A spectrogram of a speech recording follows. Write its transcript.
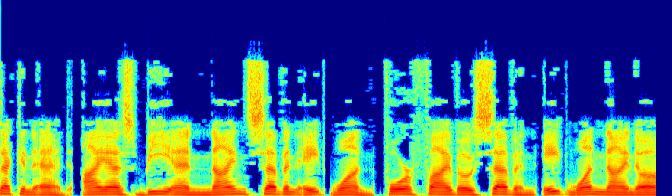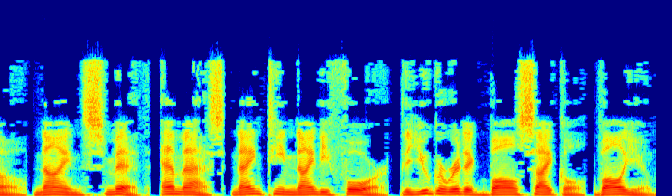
2nd ed., ISBN 978-1-4507-8190-9 Smith, M. S. 1994, The Ugaritic Baal Cycle, Volume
